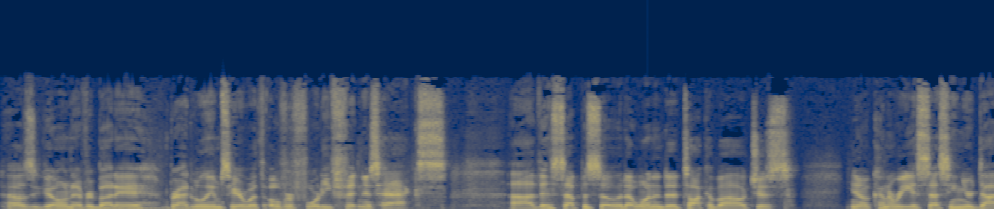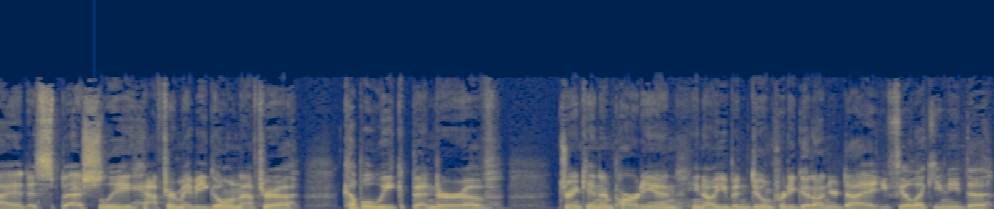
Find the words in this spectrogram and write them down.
How's it going, everybody? Brad Williams here with Over 40 Fitness Hacks. Uh, this episode, I wanted to talk about just, you know, kind of reassessing your diet, especially after maybe going after a couple week bender of drinking and partying. You know, you've been doing pretty good on your diet. You feel like you need to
